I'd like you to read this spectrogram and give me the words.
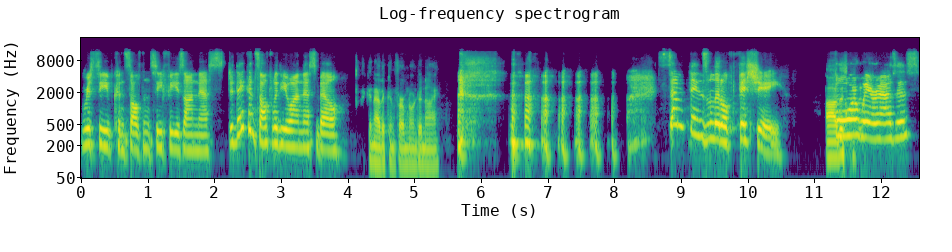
receive consultancy fees on this. Did they consult with you on this, Bill? I can neither confirm nor deny. Something's a little fishy. Uh, Four this, whereases.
